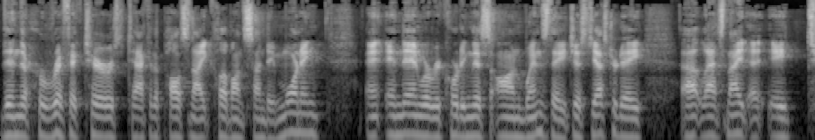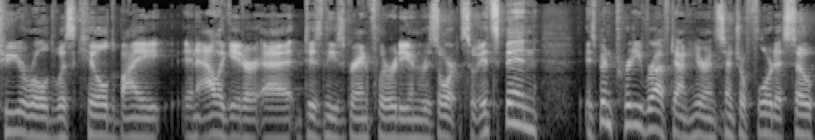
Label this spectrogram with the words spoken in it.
Then the horrific terrorist attack at the pulse nightclub on sunday morning and, and then we're recording this on wednesday just yesterday uh, last night, a, a two year old was killed by an alligator at Disney's Grand Floridian Resort. So it's been it's been pretty rough down here in Central Florida. So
